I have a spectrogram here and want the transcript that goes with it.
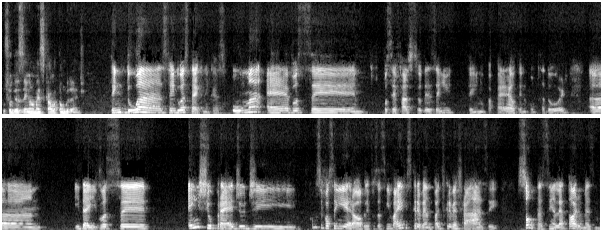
o seu desenho numa escala tão grande. Tem duas, tem duas técnicas. Uma é você você faz o seu desenho, tem no papel, tem no computador, uh, e daí você enche o prédio de como se fossem hieróglifos, assim, vai escrevendo, pode escrever frase, solta, assim, aleatório mesmo.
